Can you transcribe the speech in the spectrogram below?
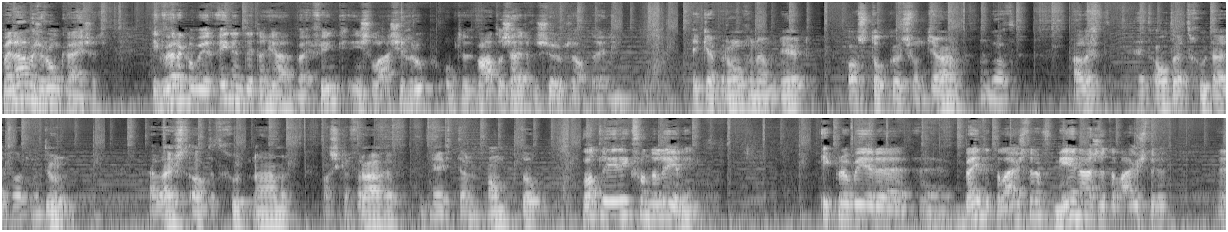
Mijn naam is Ron Keizer. Ik werk alweer 31 jaar bij Vink Installatiegroep op de waterzijdige serviceafdeling. Ik heb Ron genomineerd als topcoach van het jaar omdat hij legt het altijd goed uit wat ik moet doen. Hij luistert altijd goed naar me. Als ik een vraag heb, dan heeft hij een antwoord op. Wat leer ik van de leerling? Ik probeer eh, eh, beter te luisteren, of meer naar ze te luisteren. eh,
